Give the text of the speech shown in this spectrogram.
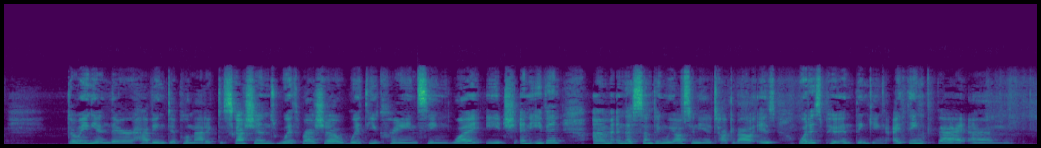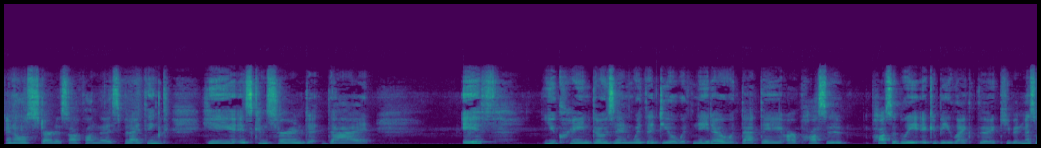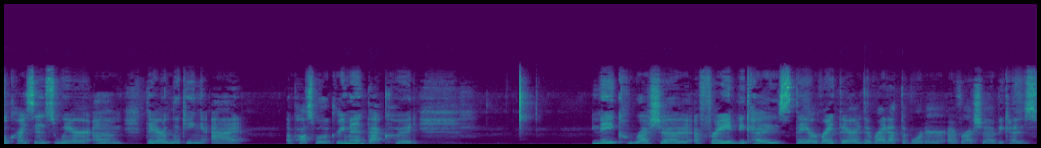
going in there, having diplomatic discussions with Russia, with Ukraine, seeing what each, and even, um, and this is something we also need to talk about is what is Putin thinking? I think that, um, and I'll start us off on this, but I think he is concerned that if Ukraine goes in with a deal with NATO, that they are possibly possibly it could be like the Cuban Missile Crisis, where um, they are looking at a possible agreement that could make Russia afraid because they are right there. They're right at the border of Russia because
